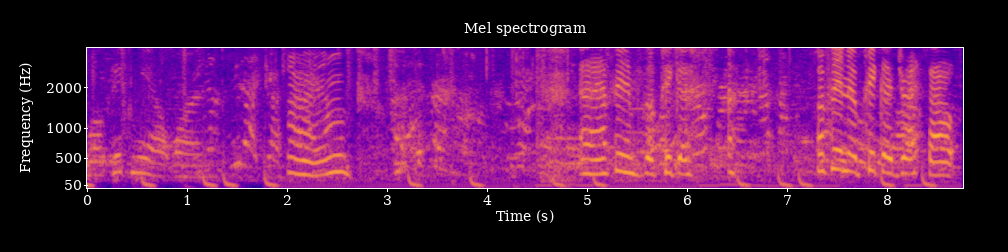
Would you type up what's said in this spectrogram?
Well, pick me out one. All right, I'm. Right, I'm finna go pick a. I'm finna pick a dress out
